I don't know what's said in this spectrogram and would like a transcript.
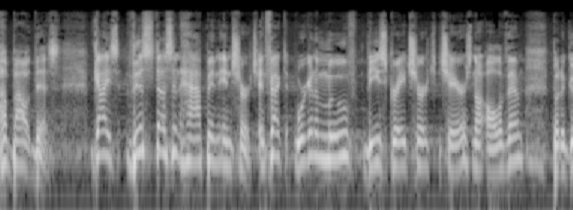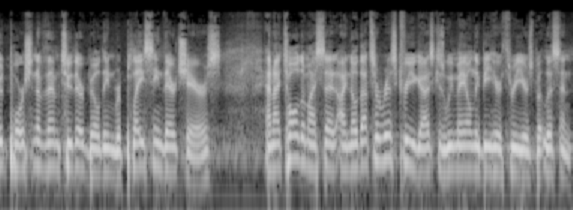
about this. Guys, this doesn't happen in church. In fact, we're going to move these great church chairs, not all of them, but a good portion of them to their building, replacing their chairs. And I told them, I said, I know that's a risk for you guys because we may only be here three years, but listen,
